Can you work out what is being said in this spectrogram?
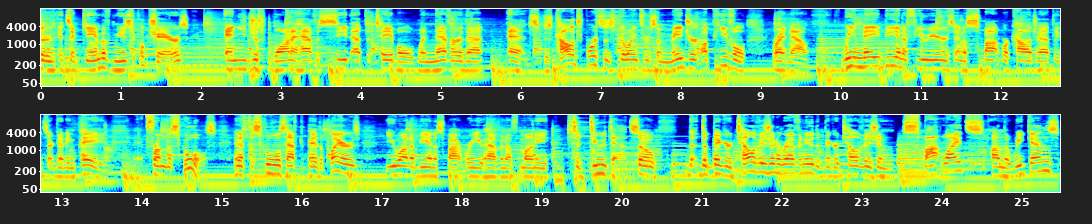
there, it's a game of musical chairs, and you just want to have a seat at the table whenever that ends. Because college sports is going through some major upheaval right now. We may be in a few years in a spot where college athletes are getting paid from the schools. And if the schools have to pay the players, you want to be in a spot where you have enough money to do that. So, the, the bigger television revenue, the bigger television spotlights on the weekends,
